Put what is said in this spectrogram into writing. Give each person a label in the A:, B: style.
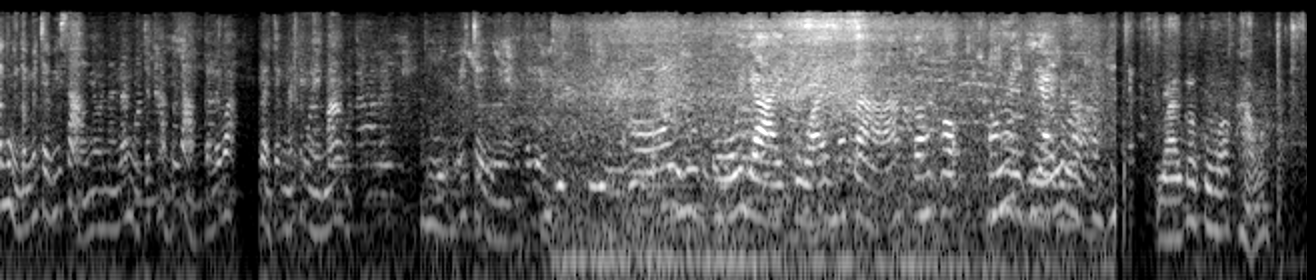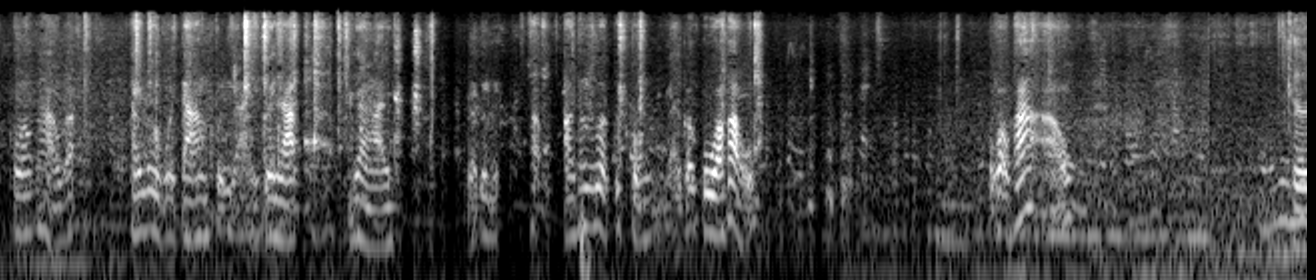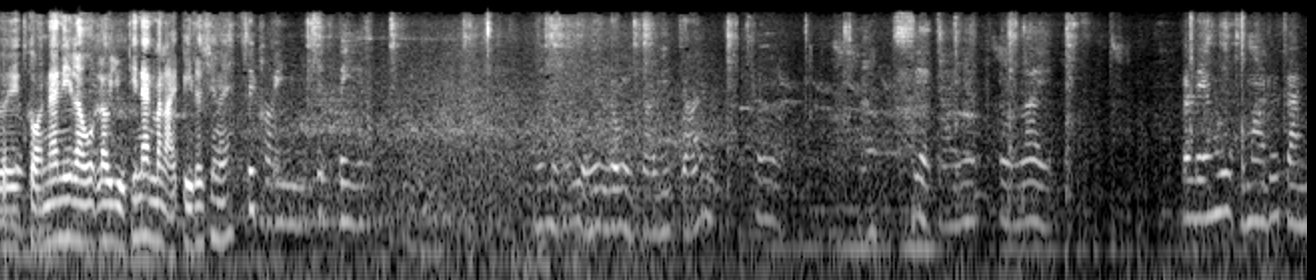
A: ก็หนูยังไม่เจอพี่สาวไงวันนั้นนะหนูจะถามพี่สาวกันเลยว่า หลังจากนั้นเป็นไงมั่งไม่เจอไงก็เลย
B: โอ้ยยายกลัวนะสาต้องเขาต้องให้ยายไปรับ
C: ยายก็กลัวเขากลัวเขาก็ให้ลูกไปตามผู้ใหญ่ไปรับยายแล้วก็เอาตำรวจไปข่มยายก็กลัวเขากลัวพระเอา
D: เคยก่อนหน้านี้เราเราอยู่ที่นั่นมาหลายปีแล้วใช่ไหม
B: สิบปี
A: สิบปี
C: อย่างนี้เราใจดีใจ
B: เสียใจเนี่ยโดนไล่ก็เลี้ยงลูกเขามาด้วยกัน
